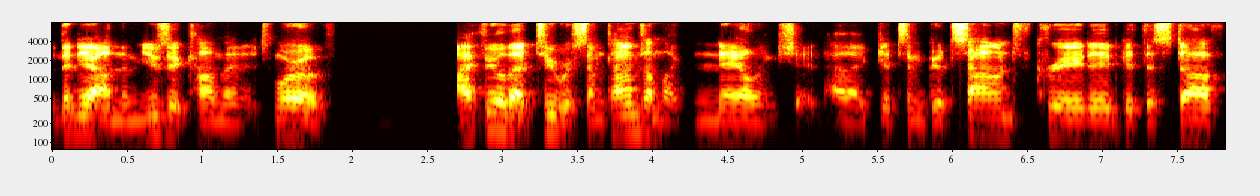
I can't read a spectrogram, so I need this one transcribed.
then yeah, on the music comment, it's more of I feel that too, where sometimes I'm like nailing shit. I like get some good sounds created, get this stuff,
